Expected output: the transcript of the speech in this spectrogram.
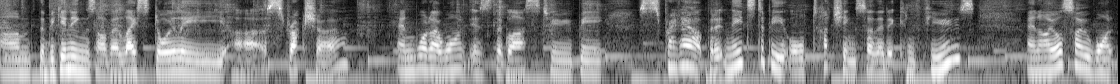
um, the beginnings of a lace doily uh, structure and what I want is the glass to be spread out but it needs to be all touching so that it can fuse and I also want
